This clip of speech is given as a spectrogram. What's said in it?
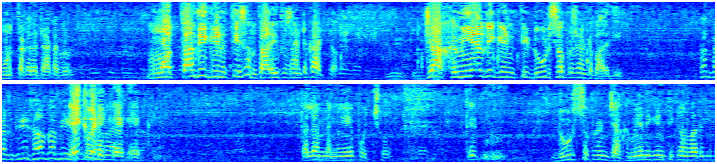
ਹੁਣ ਤੱਕ ਦਾ ਡਾਟਾ ਦਿਓ। ਮੌਤਾਂ ਦੀ ਗਿਣਤੀ 47% ਘੱਟ। ਜ਼ਖਮੀਆਂ ਦੀ ਗਿਣਤੀ 150% ਵੱਧ ਗਈ। ਸਰ ਗਡਕਰੀ ਸਾਹਿਬ ਦਾ ਵੀ ਇੱਕ ਮਿੰਟ ਇੱਕ ਇੱਕ ਪਹਿਲਾਂ ਮੈਨੂੰ ਇਹ ਪੁੱਛੋ ਕਿ 150% ਜ਼ਖਮੀਆਂ ਦੀ ਗਿਣਤੀ ਕਿਉਂ ਵੱਧ ਗਈ?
